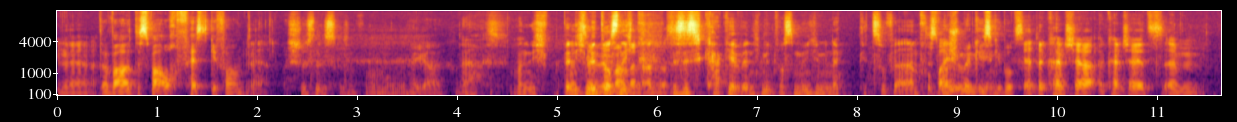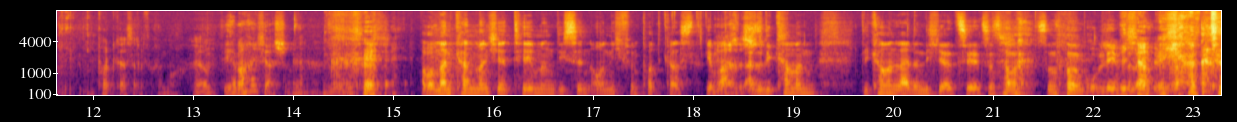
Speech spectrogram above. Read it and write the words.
Ja, Da war, das war auch festgefahren. ja. Schlüsseldiskussion von Amore. Egal. Ja, man, ich, wenn ich Erzähl mittwochs nicht. Das ist kacke, wenn ich mittwochs in München geht so viel an einem Das vorbei. war Schmöckis irgendwie. ja, Geburtstag. du kannst ja, kannst ja jetzt ähm, Podcast einfach immer hören. Ja, mache ich ja schon. Aber man kann manche Themen, die sind auch nicht für einen Podcast gemacht. das also die kann man, die kann man leider nicht hier erzählen. Sonst haben wir, sonst haben wir ein Problem Ich vielleicht. habe ich hab die,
